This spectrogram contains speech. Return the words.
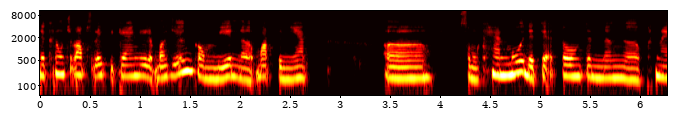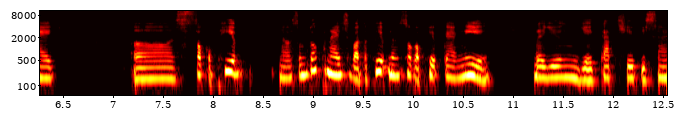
នៅក្នុងច្បាប់ស្តីពីការងាររបស់យើងក៏មានបទបញ្ញត្តិអឺសំខាន់មួយដែលតកតងទៅនឹងផ្នែកអឺសុខភាពសំដៅផ្នែកសុខភាពនិងសុខភាពការងារដែលយើងនិយាយកាត់ជាភាសា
